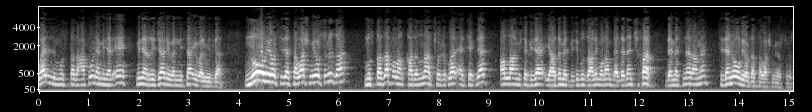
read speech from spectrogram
وَالْمُسْتَضْعَفُونَ مِنَ الْاِي مِنَ الرِّجَالِ وَالنِّسَاءِ وَالْوِلْدَانِ Ne oluyor size savaşmıyorsunuz da mustazaf olan kadınlar, çocuklar, erkekler Allah'ım işte bize yardım et, bizi bu zalim olan beldeden çıkar demesine rağmen size ne oluyor da savaşmıyorsunuz?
